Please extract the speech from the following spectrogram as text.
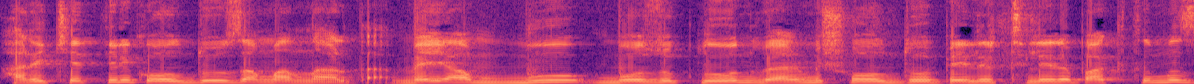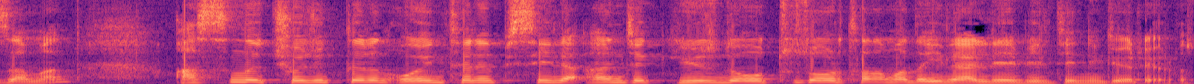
hareketlilik olduğu zamanlarda veya bu bozukluğun vermiş olduğu belirtilere baktığımız zaman aslında çocukların oyun terapisiyle ancak %30 ortalamada ilerleyebildiğini görüyoruz.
